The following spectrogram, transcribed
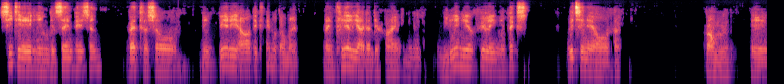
CTA in the same patient better show the periaortic hematoma and clearly identify linear filling defects within aorta from a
